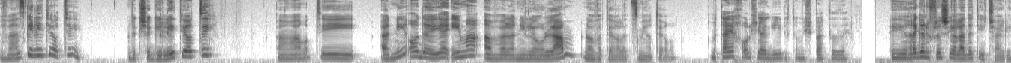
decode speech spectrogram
ואז גיליתי אותי. וכשגיליתי אותי, אמרתי, אני עוד אהיה אימא, אבל אני לעולם לא אוותר על עצמי יותר. מתי יכולת להגיד את המשפט הזה? אה, רגע לפני שילדתי את שיילי.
